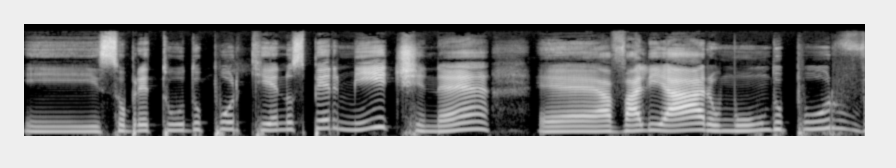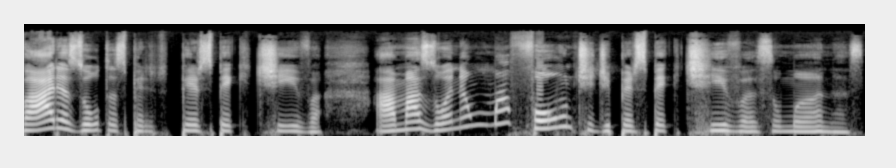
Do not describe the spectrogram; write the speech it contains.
e sobretudo porque nos permite né, é, avaliar o mundo por várias outras per perspectivas. A Amazônia é uma fonte de perspectivas humanas.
